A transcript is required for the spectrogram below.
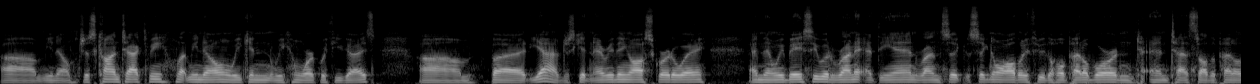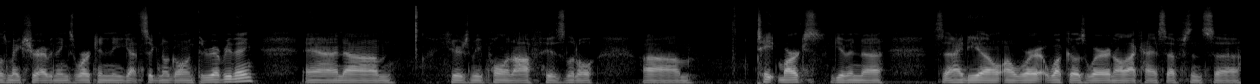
um, you know, just contact me. Let me know, and we can we can work with you guys. Um, but yeah, just getting everything all squared away and then we basically would run it at the end, run sig- signal all the way through the whole pedal board, and, and test all the pedals, make sure everything's working, and you got signal going through everything. And um, here's me pulling off his little um, tape marks, giving uh, an idea on where what goes where and all that kind of stuff. Since uh,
